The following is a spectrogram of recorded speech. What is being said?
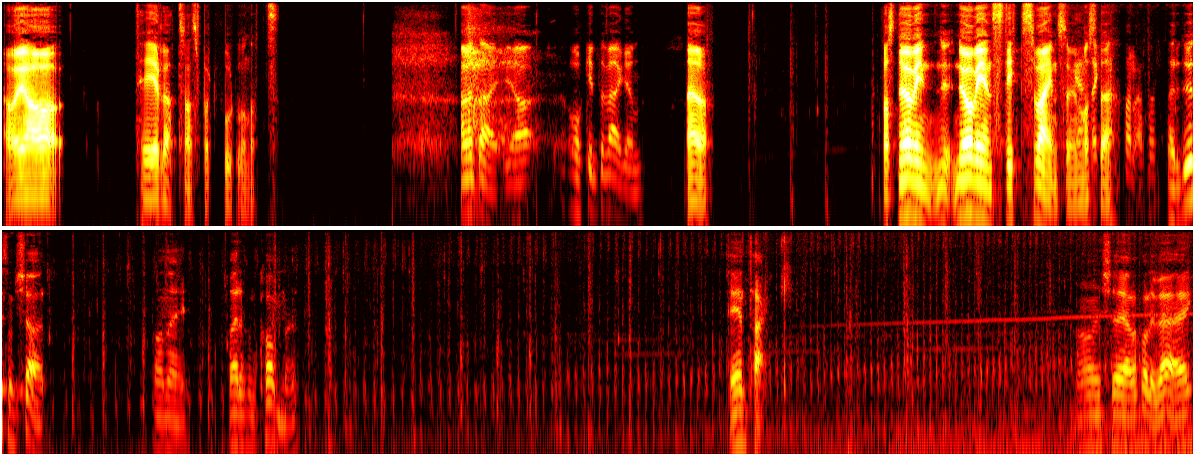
Ja, jag har hela transportfordonet. Ja, vänta, jag åker inte vägen. Nej då. Fast nu har vi, nu, nu har vi en stridsvagn som vi måste... Är det du som kör? Åh nej. Vad är det som kommer? Det är en tank. Ja, den kör i alla fall iväg.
